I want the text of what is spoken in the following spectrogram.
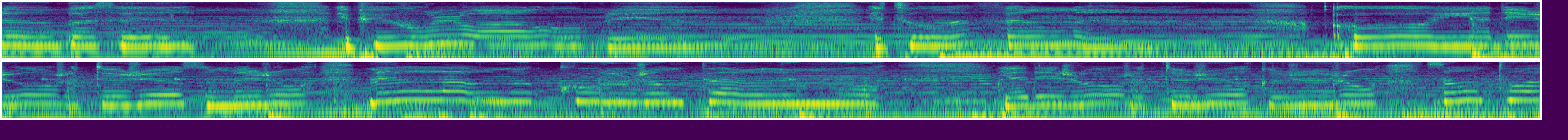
le passé et puis vouloir oublier et tout refermer. Oh, il y a des jours, je te jure, sont mes jours, mes larmes coulent, j'en perds les mots. Il y a des jours, je te jure que je joue sans toi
